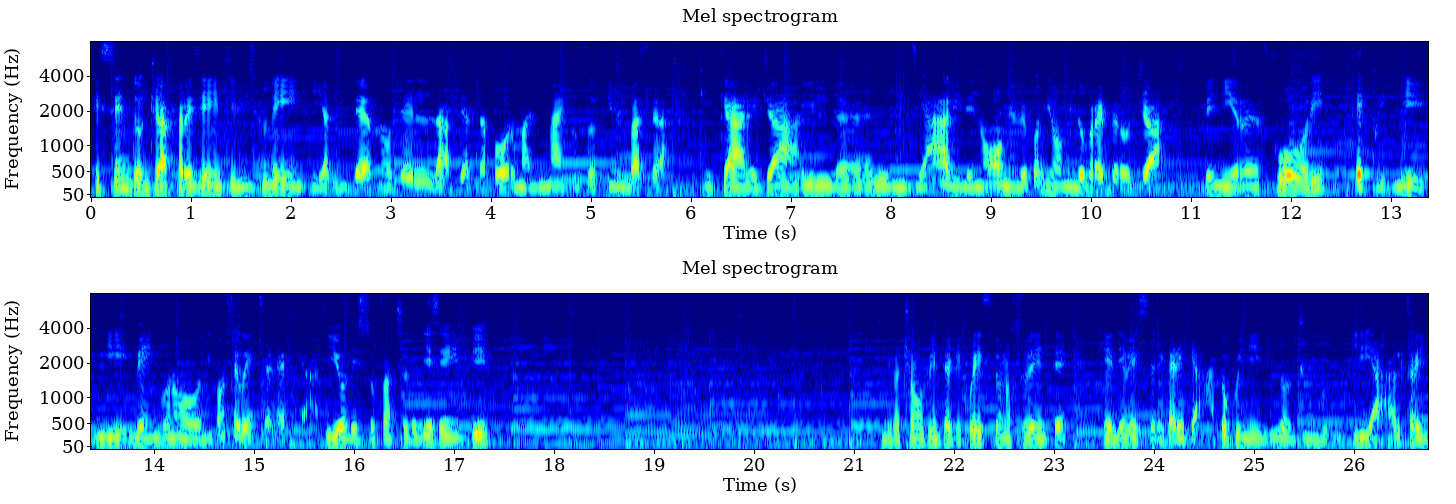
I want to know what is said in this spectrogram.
Essendo già presenti gli studenti all'interno della piattaforma di Microsoft Teams basta cliccare già il, le iniziali dei nomi o dei cognomi dovrebbero già venire fuori e quindi li vengono di conseguenza caricati. Io adesso faccio degli esempi quindi facciamo finta che questo è uno studente che deve essere caricato, quindi io aggiungo tutti gli altri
